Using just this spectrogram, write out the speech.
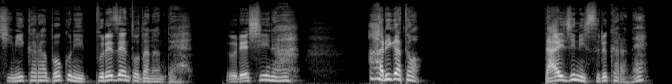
君から僕にプレゼントだなんて嬉しいな。ありがとう。大事にするからね。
